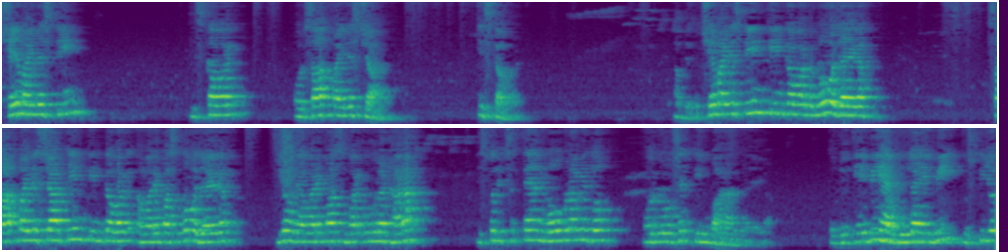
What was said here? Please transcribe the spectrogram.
छ माइनस तीन, इसका वर्ग, और सात माइनस चार, इसका वर्ग। अब देखो छ माइनस तीन तीन का वर्ग नौ हो जाएगा। सात माइनस चार, तीन तीन का वर्ग हमारे पास नौ हो जाएगा। ये हो गया हमारे पास वर्गमूल अठारह। इसको लिख सकते हैं नौ गुना में दो और नौ से तीन बाहर आ जाएगा। तो जो ए बी है, भुजा ए बी, उसकी जो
